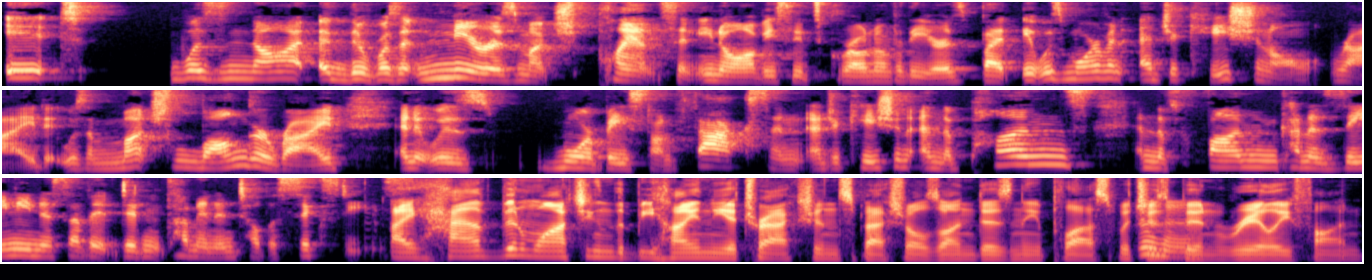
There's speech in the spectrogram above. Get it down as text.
it was not, there wasn't near as much plants. And, you know, obviously it's grown over the years, but it was more of an educational ride. It was a much longer ride and it was more based on facts and education. And the puns and the fun kind of zaniness of it didn't come in until the 60s. I have been watching the behind the attraction specials on Disney Plus, which has Mhm. been really fun.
